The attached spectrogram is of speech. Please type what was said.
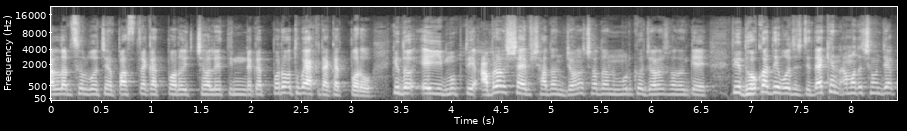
আল্লাহ রসুল বলছেন, পাঁচ টাকাত পরো ইচ্ছা হলে তিন টাকাত পরো অথবা এক টাকাত পরো কিন্তু এই মুক্তি আবরার সাহেব সাধারণ জনসাধারণ, মূর্খ জনসাধারণকে তিনি ধোকা দিয়ে বোঝাচ্ছে দেখেন, আমাদের সমাজে এক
